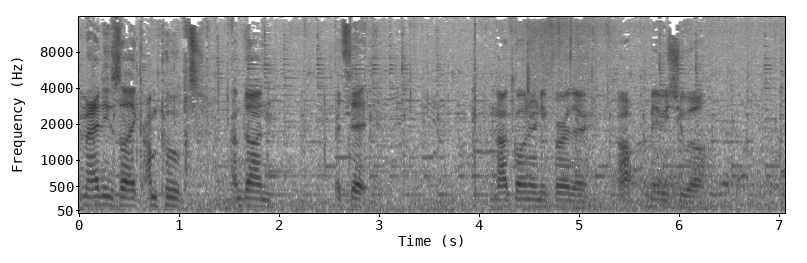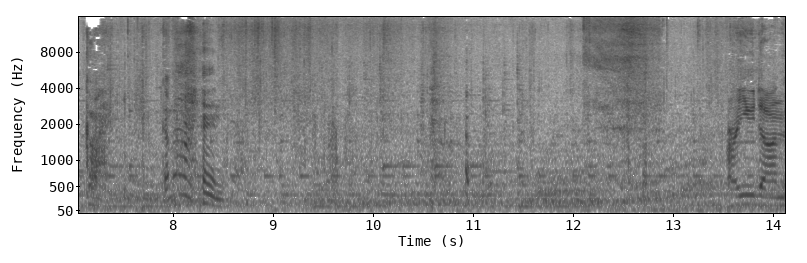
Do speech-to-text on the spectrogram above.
Maddy's like, I'm pooped. I'm done. That's it. I'm not going any further. Oh, maybe she will. Come on. Come on. Are you done?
